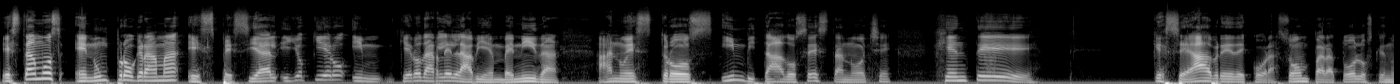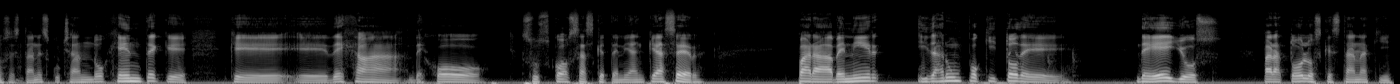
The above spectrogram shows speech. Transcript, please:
estamos en un programa especial y yo quiero, quiero darle la bienvenida a nuestros invitados esta noche. Gente que se abre de corazón para todos los que nos están escuchando, gente que, que eh, deja, dejó sus cosas que tenían que hacer para venir y dar un poquito de, de ellos para todos los que están aquí.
